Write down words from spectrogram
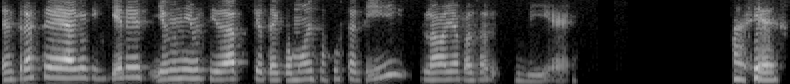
entraste a algo que quieres y en una universidad que te acomode, se ajusta a ti, la vaya a pasar bien. Así es.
